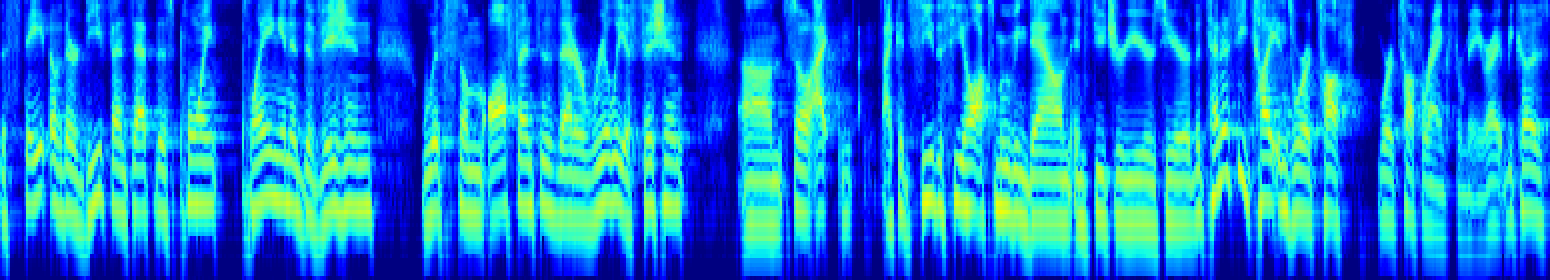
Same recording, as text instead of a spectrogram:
the state of their defense at this point, playing in a division with some offenses that are really efficient um, so I I could see the Seahawks moving down in future years here. The Tennessee Titans were a tough were a tough rank for me, right? Because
